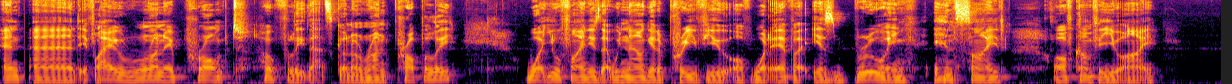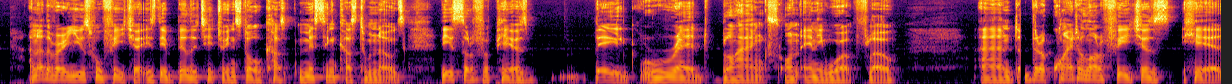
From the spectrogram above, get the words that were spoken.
And, and if I run a prompt, hopefully that's going to run properly. What you'll find is that we now get a preview of whatever is brewing inside of Comfy UI. Another very useful feature is the ability to install missing custom nodes. These sort of appear as big red blanks on any workflow. And there are quite a lot of features here.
